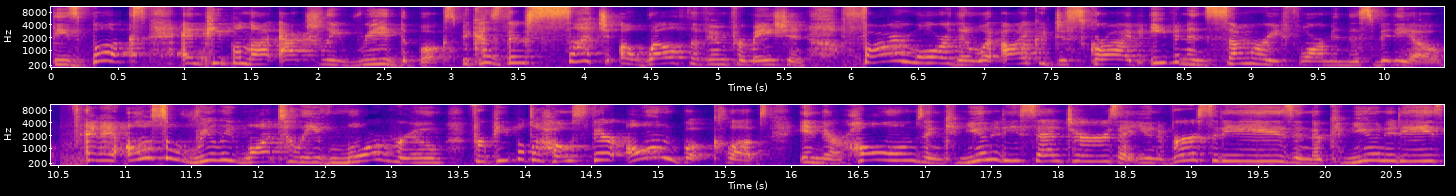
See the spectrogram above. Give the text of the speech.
these books and people not actually read the books because there's such a wealth of information, far more than what I could describe even in summary form in this video. And I also really want to leave more room for people to host their own book clubs in their homes and community centers, at universities, in their communities,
